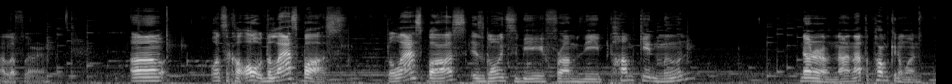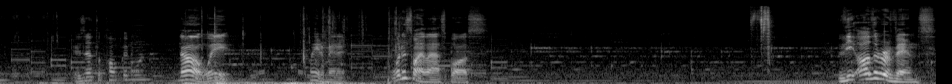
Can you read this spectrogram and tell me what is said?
I love Flareon. Um, what's it called? Oh, the last boss. The last boss is going to be from the Pumpkin Moon. No, no, no, not, not the pumpkin one. Is that the pumpkin one? No, wait. Wait a minute. What is my last boss? The other event,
